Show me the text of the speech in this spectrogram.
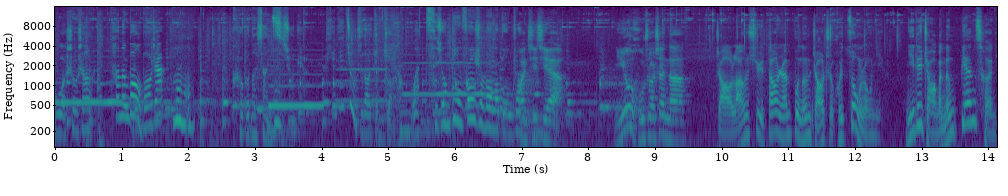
我受伤了，他能帮我包扎。可不能像你四兄弟，天天就知道顶撞。我四兄并非是为了顶撞。万七七，你又胡说甚呢？找狼婿当然不能找只会纵容你的，你得找个能鞭策你。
